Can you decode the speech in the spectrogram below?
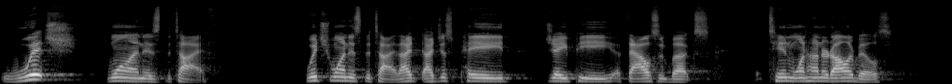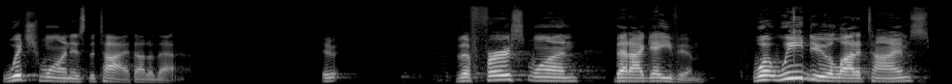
Which one is the tithe? Which one is the tithe? I, I just paid JP a thousand bucks, ten one hundred dollar bills. Which one is the tithe out of that? The first one that I gave him. What we do a lot of times,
